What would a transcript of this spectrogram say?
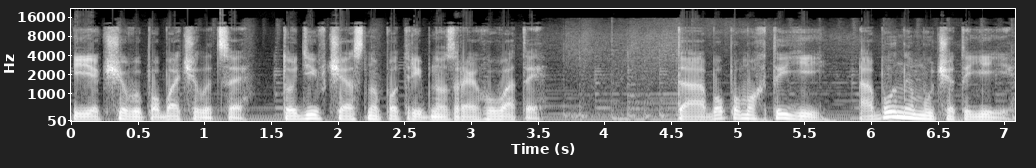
І якщо ви побачили це, тоді вчасно потрібно зреагувати та або помогти їй, або не мучити її.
